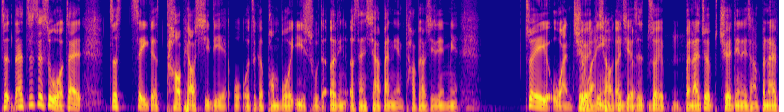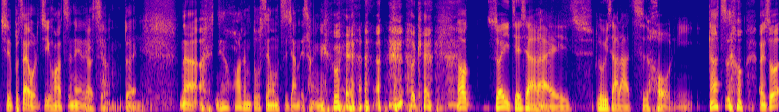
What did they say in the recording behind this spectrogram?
这但这这是我在这这个套票系列，我我这个蓬勃艺术的二零二三下半年套票系列里面。最晚确定，而且是最本来就确定的一场，本来其实不在我的计划之内的一场。对，那 你看花那么多时间，我们只讲那场音乐会。OK，然后所以接下来路易莎达之后，你然后之后 你说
